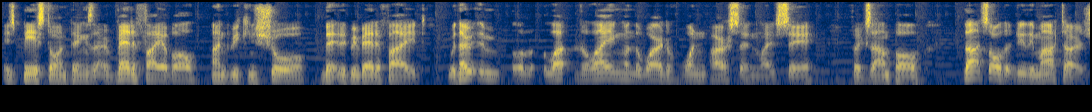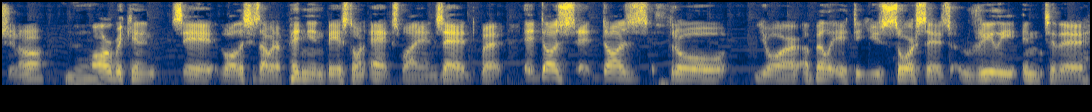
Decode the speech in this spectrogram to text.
is based on things that are verifiable and we can show that they've been verified without them rel- relying on the word of one person, let's say, for example, that's all that really matters, you know? Yeah. Or we can say, well, this is our opinion based on X, Y, and Z, but it does it does throw your ability to use sources really into the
